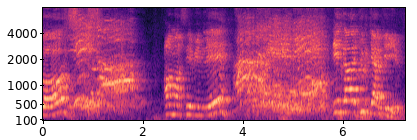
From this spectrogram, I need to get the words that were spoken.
Şişko. Ama sevimli. İdeal Türk erkeği.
